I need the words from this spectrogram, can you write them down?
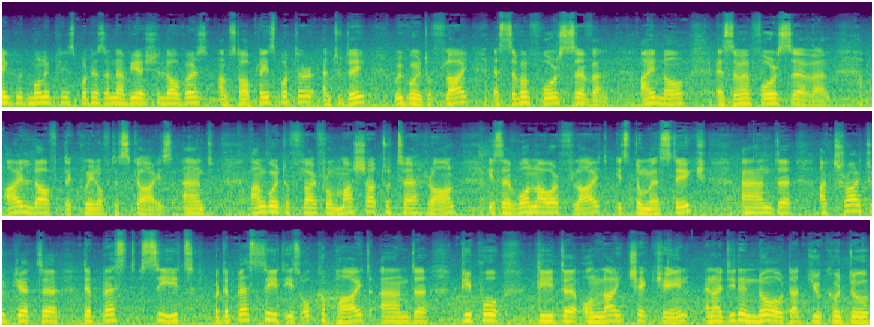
Hi, good morning plane spotters and aviation lovers. I'm Star Plane Spotter and today we're going to fly a 747. I know a 747. I love the Queen of the Skies and I'm going to fly from Mashhad to Tehran. It's a one hour flight, it's domestic and uh, I try to get uh, the best seat but the best seat is occupied and uh, people did uh, online check-in and I didn't know that you could do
